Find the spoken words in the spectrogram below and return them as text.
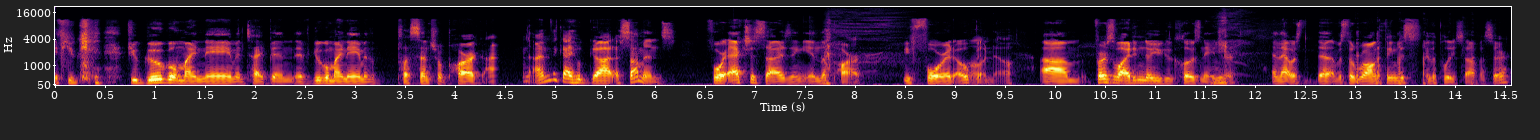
if you if you Google my name and type in if you Google my name in the Plus Central Park, I'm, I'm the guy who got a summons for exercising in the park before it opened. oh no. Um, first of all, I didn't know you could close nature, and that was that was the wrong thing to say to the police officer.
